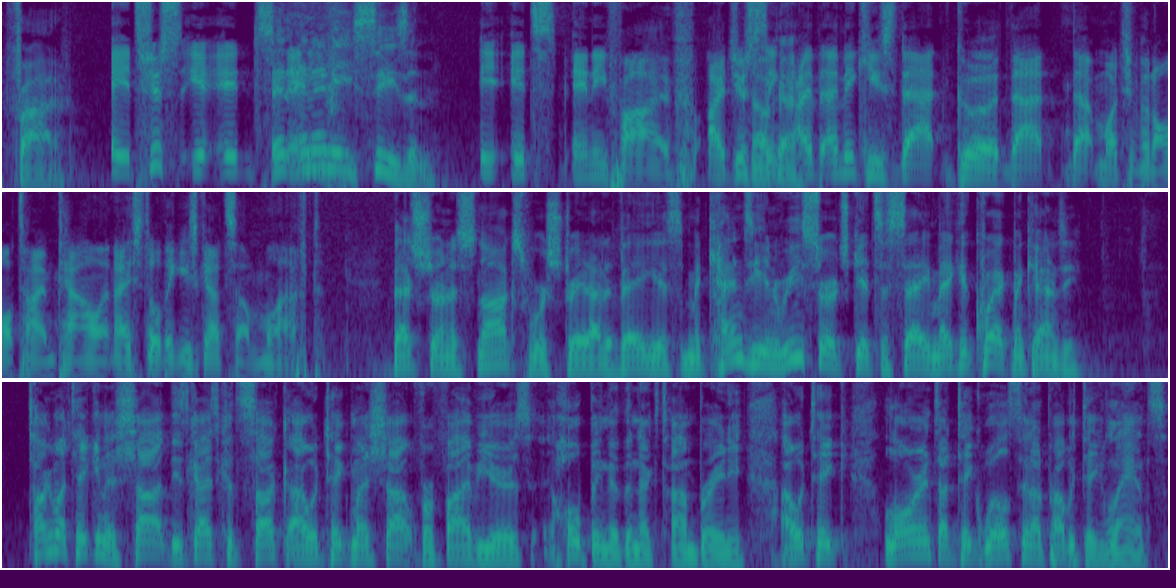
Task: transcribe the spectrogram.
five? It's just, it's in any, any season. It's any five. I just okay. think I, I, think he's that good, that that much of an all-time talent. I still think he's got something left. That's Jonas Knox. We're straight out of Vegas. Mackenzie in research gets a say. Make it quick, Mackenzie. Talking about taking a shot, these guys could suck. I would take my shot for five years, hoping that the next Tom Brady. I would take Lawrence. I'd take Wilson. I'd probably take Lance.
